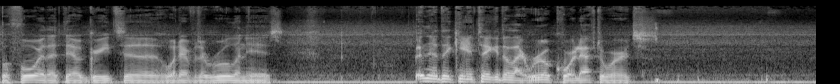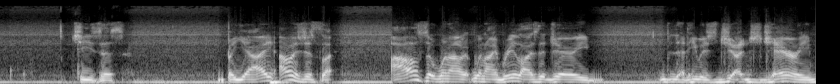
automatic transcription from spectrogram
before that they'll agree to whatever the ruling is, and that they can't take it to like real court afterwards. Jesus. But yeah, I, I was just like, I also when I when I realized that Jerry, that he was Judge Jerry,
